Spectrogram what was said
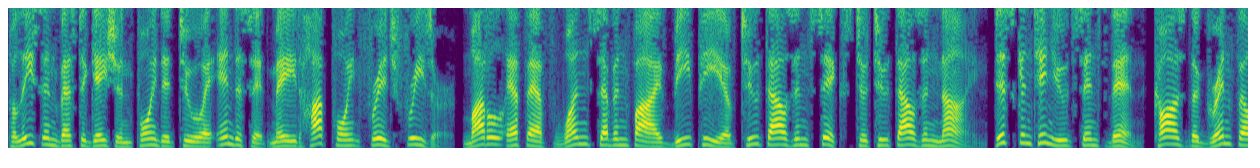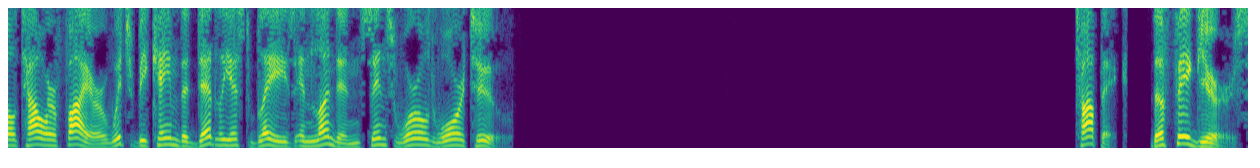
police investigation pointed to a Indesit made Hotpoint fridge freezer, model FF175BP of 2006 to 2009, discontinued since then, caused the Grenfell Tower fire which became the deadliest blaze in London since World War II. The figures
